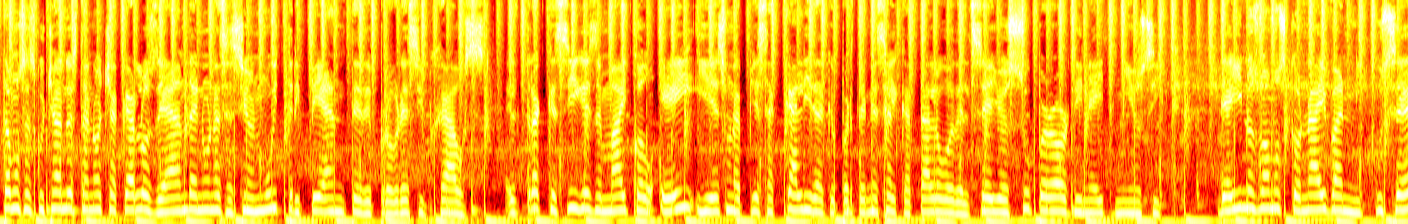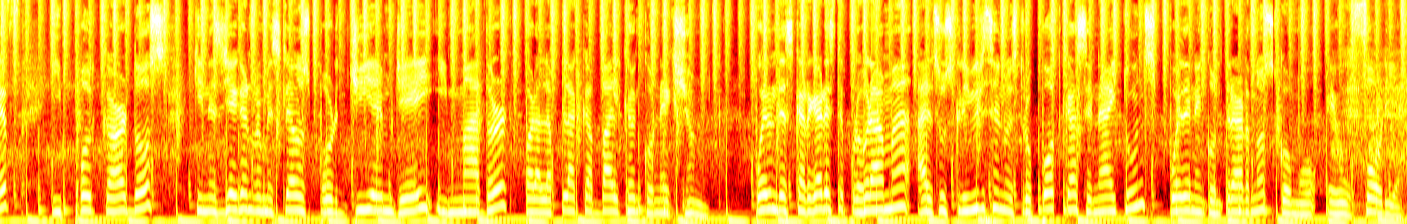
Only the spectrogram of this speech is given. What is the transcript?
Estamos escuchando esta noche a Carlos de Anda en una sesión muy tripeante de Progressive House. El track que sigue es de Michael A. y es una pieza cálida que pertenece al catálogo del sello Superordinate Music. De ahí nos vamos con Ivan Nikusev y Paul Cardos, quienes llegan remezclados por GMJ y Mother para la placa Balkan Connection. Pueden descargar este programa al suscribirse a nuestro podcast en iTunes. Pueden encontrarnos como Euforia.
